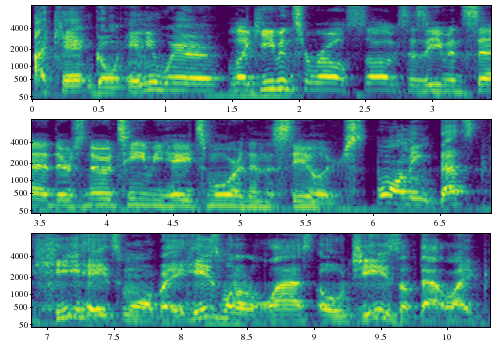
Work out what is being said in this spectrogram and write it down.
I can't go anywhere. like even Terrell Suggs has even said there's no team he hates more than the Steelers. Well, I mean, that's he hates more, but he's one of the last OGs of that. Like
